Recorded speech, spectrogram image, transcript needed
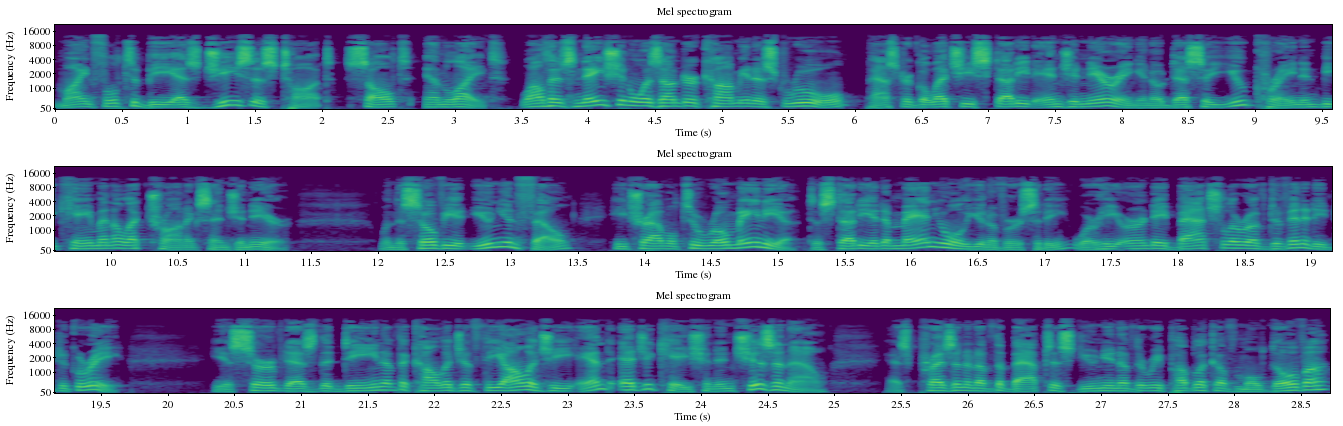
mindful to be, as Jesus taught, salt and light. While his nation was under communist rule, Pastor Ghiletchi studied engineering in Odessa, Ukraine, and became an electronics engineer. When the Soviet Union fell, he traveled to Romania to study at Emmanuel University, where he earned a Bachelor of Divinity degree. He has served as the Dean of the College of Theology and Education in Chisinau, as President of the Baptist Union of the Republic of Moldova,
